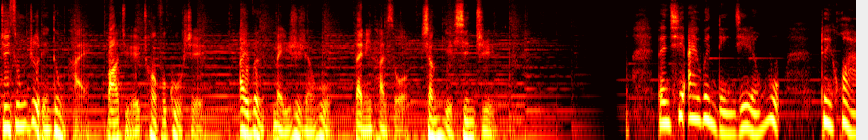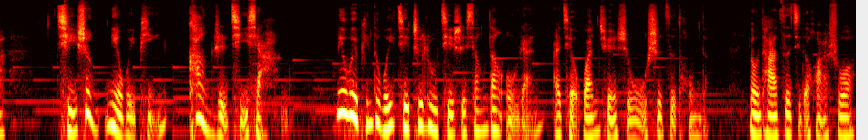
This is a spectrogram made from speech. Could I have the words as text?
追踪热点动态，挖掘创富故事，爱问每日人物带您探索商业新知。本期爱问顶级人物对话：棋圣聂卫平，抗日奇侠。聂卫平的围棋之路其实相当偶然，而且完全是无师自通的。用他自己的话说：“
